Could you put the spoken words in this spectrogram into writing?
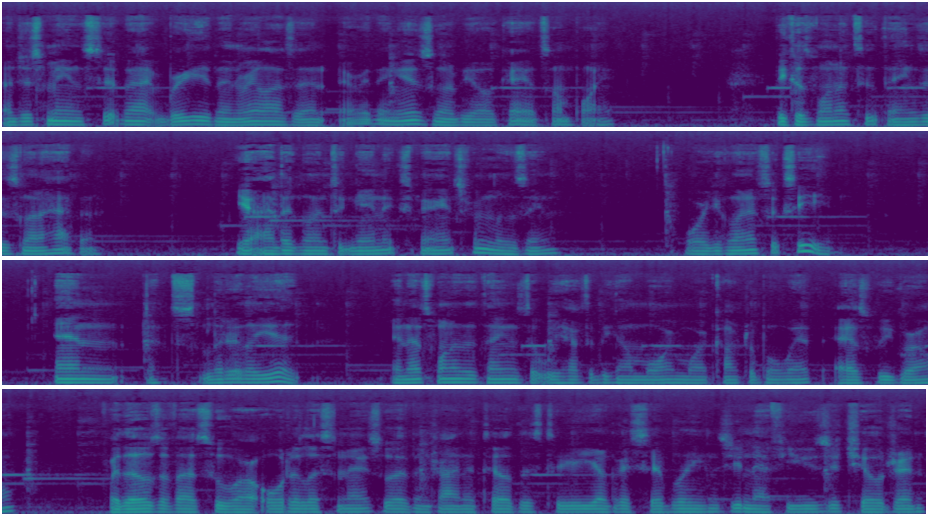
I just mean sit back, breathe, and realize that everything is going to be okay at some point. Because one of two things is going to happen. You're either going to gain experience from losing, or you're going to succeed. And that's literally it. And that's one of the things that we have to become more and more comfortable with as we grow. For those of us who are older listeners who have been trying to tell this to your younger siblings, your nephews, your children,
